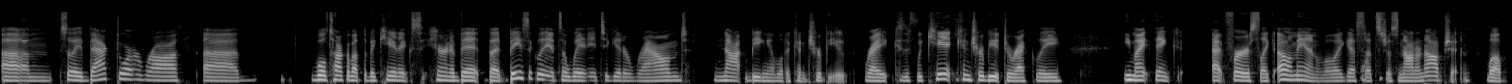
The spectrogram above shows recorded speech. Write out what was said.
Um, so a backdoor Roth, uh, we'll talk about the mechanics here in a bit, but basically it's a way to get around not being able to contribute, right? Because if we can't contribute directly, you might think, at first like oh man well i guess that's just not an option. Well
